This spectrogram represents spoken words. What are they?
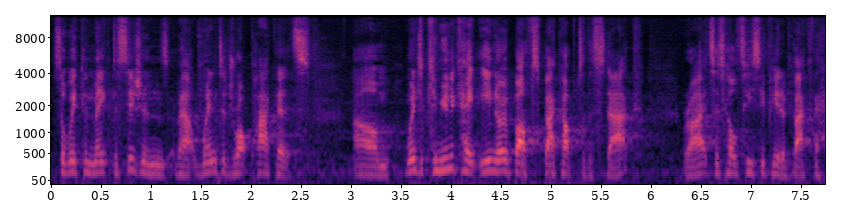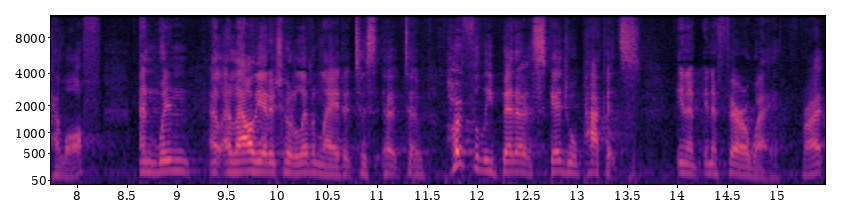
so we can make decisions about when to drop packets, um, when to communicate ENOBUFS back up to the stack, right, to tell TCP to back the hell off, and when allow the 802.11 layer to, to, uh, to hopefully better schedule packets in a, in a fairer way, right?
